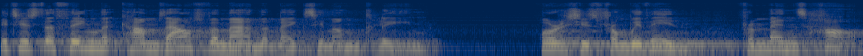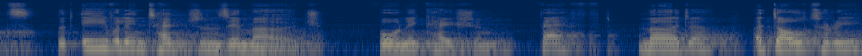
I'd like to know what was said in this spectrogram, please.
It is the thing that comes out of a man that makes him unclean. For it is from within, from men's hearts, that evil intentions emerge fornication, theft, murder, adultery,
